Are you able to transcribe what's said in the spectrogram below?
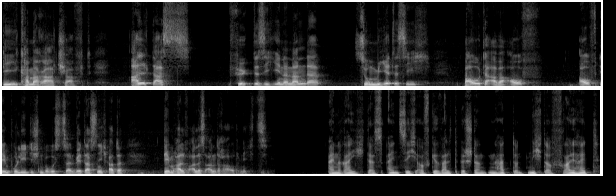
die Kameradschaft. All das fügte sich ineinander, summierte sich, baute aber auf auf dem politischen Bewusstsein. Wer das nicht hatte, dem half alles andere auch nichts. Ein Reich, das einzig auf Gewalt bestanden hat und nicht auf Freiheit,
